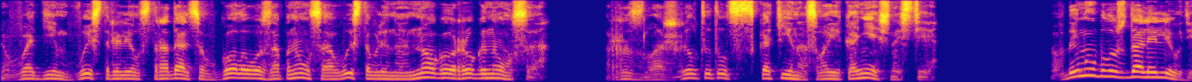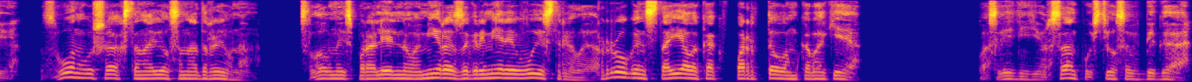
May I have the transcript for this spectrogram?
Вадим выстрелил страдальцу в голову, запнулся о выставленную ногу, ругнулся. «Разложил ты тут, скотина, свои конечности!» В дыму блуждали люди. Звон в ушах становился надрывным. Словно из параллельного мира загремели выстрелы. Ругань стояла, как в портовом кабаке. Последний диверсант пустился в бега.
